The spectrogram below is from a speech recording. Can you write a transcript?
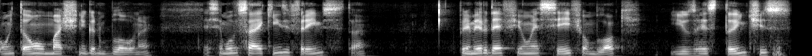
ou então o Machine Gun Blow, né. Esse move sai a 15 frames, tá. O primeiro DF1 é safe on block e os restantes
